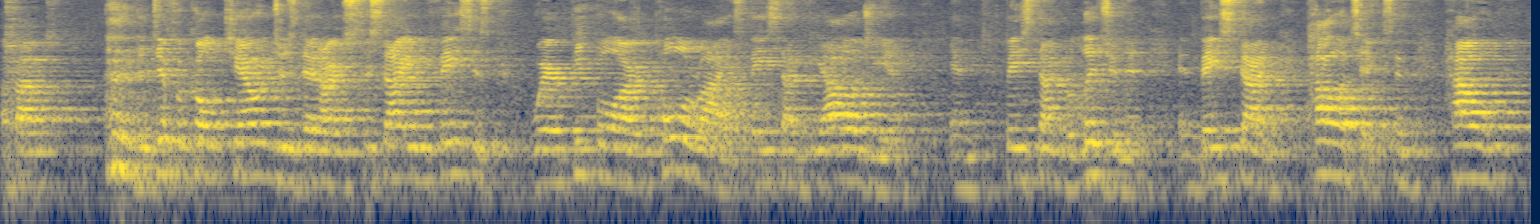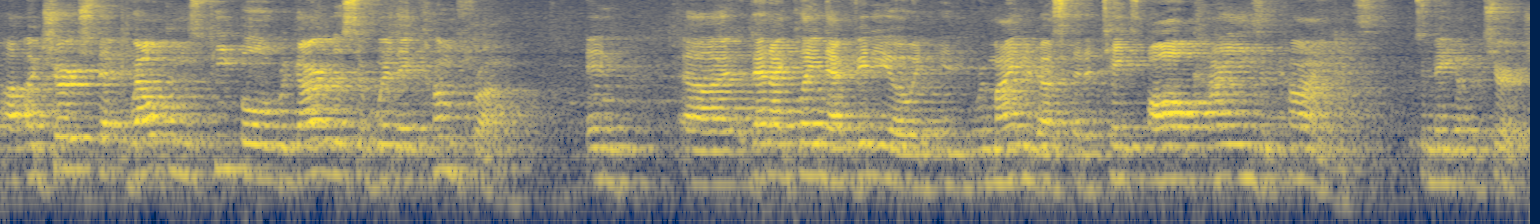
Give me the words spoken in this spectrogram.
about the difficult challenges that our society faces where people are polarized based on theology and, and based on religion and, and based on politics and how uh, a church that welcomes people regardless of where they come from. And uh, then I played that video and, and reminded us that it takes all kinds of kinds to make up a church.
